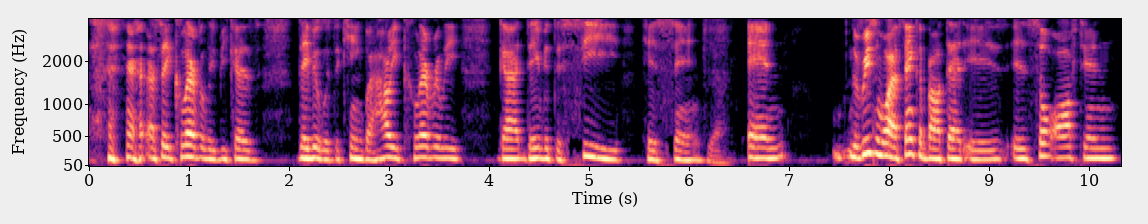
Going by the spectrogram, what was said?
I say cleverly because David was the king, but how he cleverly got David to see his sin. Yeah. And the reason why I think about that is, is so often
